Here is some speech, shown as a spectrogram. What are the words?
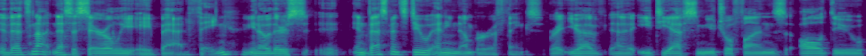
that's not necessarily a bad thing. You know, there's eh, investments do any number of things, right? You have uh, ETFs, mutual funds, all do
